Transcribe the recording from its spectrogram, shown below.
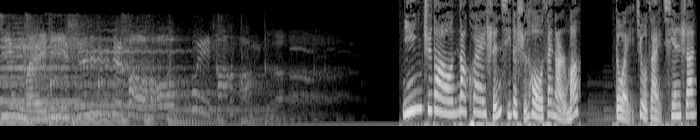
精美的石头会唱歌。您知道那块神奇的石头在哪儿吗？对，就在千山。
